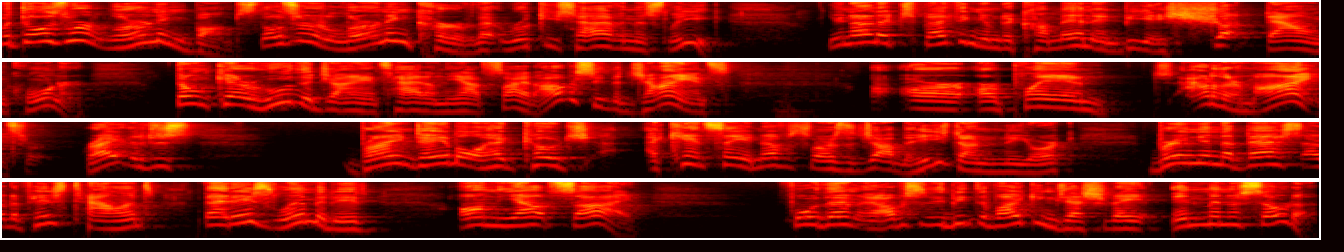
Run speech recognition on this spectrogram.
But those were learning bumps. Those are a learning curve that rookies have in this league. You're not expecting him to come in and be a shutdown corner. Don't care who the Giants had on the outside. Obviously, the Giants are are playing out of their minds, right? They're just Brian Daboll, head coach, I can't say enough as far as the job that he's done in New York, bringing the best out of his talent that is limited on the outside. For them, and obviously they beat the Vikings yesterday in Minnesota.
